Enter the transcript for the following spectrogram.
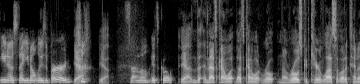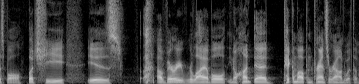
you know, so that you don't lose a bird. yeah, yeah. So it's cool. Yeah, and, th- and that's kind of what that's kind of what Rose. Now Rose could care less about a tennis ball, but she is a very reliable, you know, hunt dead, pick them up and prance around with them.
